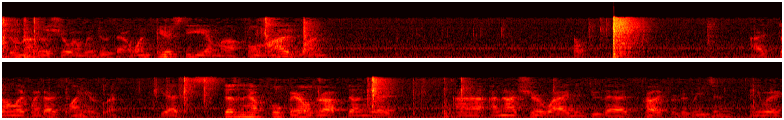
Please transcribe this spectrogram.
still not really sure what I'm going to do with that one. Here's the um, uh, full modded one. Oh. I don't like my darts flying everywhere. Yeah, it doesn't have full barrel drop done yet. Uh, I'm not sure why I didn't do that. Probably for a good reason. Anyway,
